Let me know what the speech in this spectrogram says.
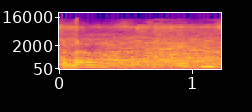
Hello?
